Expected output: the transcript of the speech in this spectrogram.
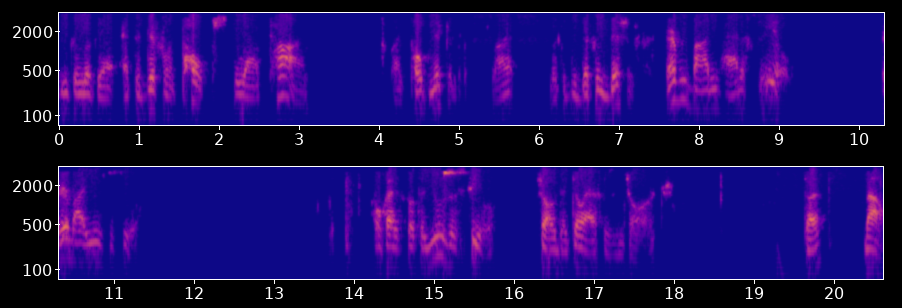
you can look at, at the different popes throughout time, like Pope Nicholas, right? Look at the different bishops. Everybody had a seal. Everybody used a seal. Okay, so to use a seal showed that your ass was in charge. Okay? Now,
